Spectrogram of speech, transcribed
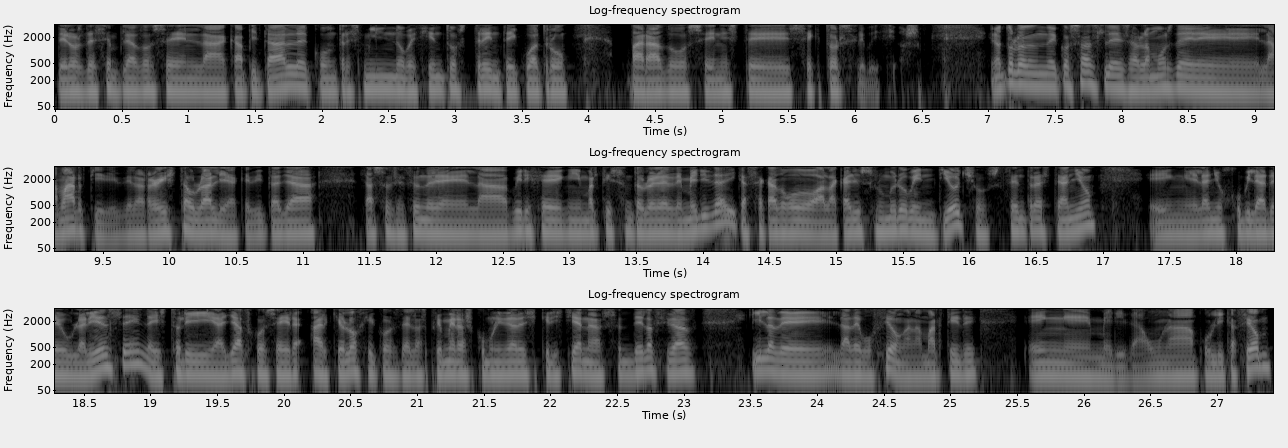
de los desempleados en la capital, con 3.934 parados en este sector servicios. En otro orden de cosas les hablamos de la Mártir, de la revista Eulalia, que edita ya la Asociación de la Virgen y Mártir Santa Eulalia de Mérida y que ha sacado a la calle su número 28. Se centra este año en el año jubilar eulaliense, la historia y hallazgos arqueológicos de las primeras comunidades cristianas de la ciudad y la de la devoción a la Mártir en eh, Mérida. Una publicación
